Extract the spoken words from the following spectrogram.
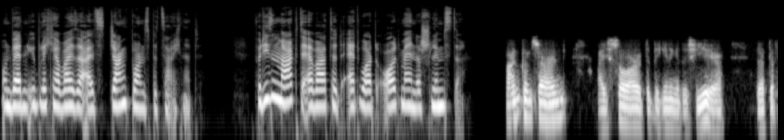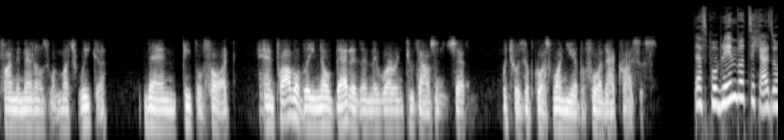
und werden üblicherweise als Junk Bonds bezeichnet. Für diesen Markt erwartet Edward Altman das Schlimmste. I'm concerned. I saw at the beginning of this year that the fundamentals were much weaker than people thought and probably no better than they were in 2007, which was, of course, one year before that crisis. Das Problem wird sich also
